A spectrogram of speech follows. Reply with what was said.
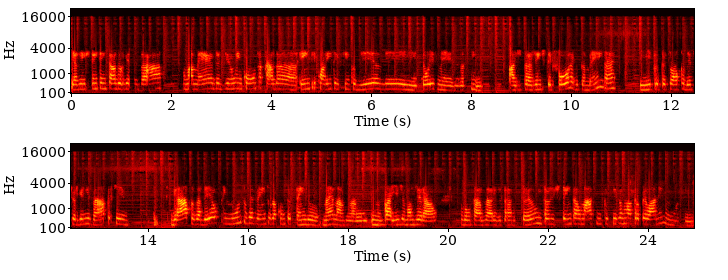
E a gente tem tentado organizar uma média de um encontro a cada entre 45 dias e dois meses, assim, para a gente ter fôlego também, né? E para o pessoal poder se organizar, porque graças a Deus tem muitos eventos acontecendo, né, na, na, no país de modo geral, voltados à área de tradução, então a gente tenta ao máximo possível não atropelar nenhum, assim,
